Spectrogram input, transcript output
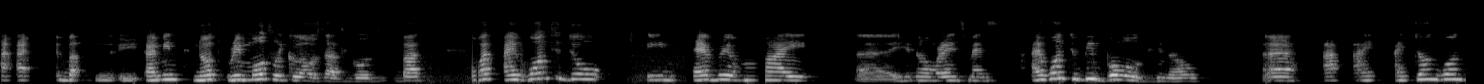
I, I, but I mean not remotely close that good. But what I want to do in every of my uh, you know, arrangements. I want to be bold, you know. Uh, I, I, I don't want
